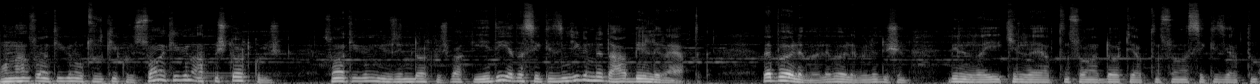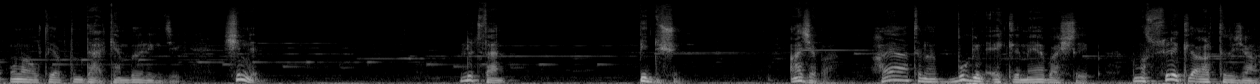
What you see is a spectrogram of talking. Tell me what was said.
Ondan sonraki gün 32 kuruş. Sonraki gün 64 kuruş. Sonraki gün 124 kuruş. Bak 7 ya da 8. günde daha 1 lira yaptık. Ve böyle böyle böyle böyle düşün. 1 lirayı 2 lira yaptın sonra 4 yaptın sonra 8 yaptın 16 yaptın derken böyle gidecek. Şimdi lütfen bir düşün. Acaba hayatına bugün eklemeye başlayıp ama sürekli artıracağın,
